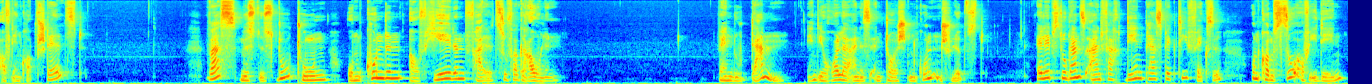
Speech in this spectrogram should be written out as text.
auf den Kopf stellst? Was müsstest du tun, um Kunden auf jeden Fall zu vergraulen? Wenn du dann in die Rolle eines enttäuschten Kunden schlüpfst, erlebst du ganz einfach den Perspektivwechsel und kommst so auf Ideen,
